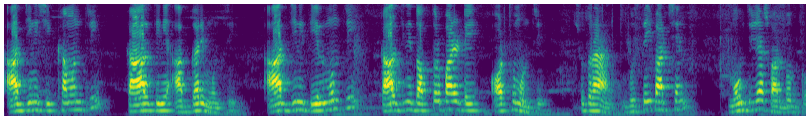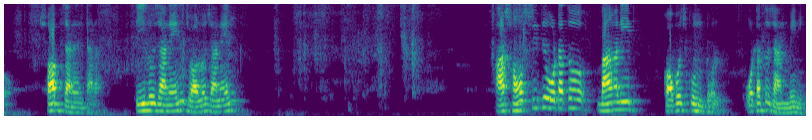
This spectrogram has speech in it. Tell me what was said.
আজ যিনি শিক্ষামন্ত্রী, কাল তিনি আবগারি মন্ত্রী। আজ যিনি তেলমন্ত্রী কাল তিনি দপ্তর পাল্টে অর্থমন্ত্রী। সুতরাং বুঝতেই পারছেন, মন্ত্রীরা সর্বজ্ঞ। সব জানেন তারা। তেলও জানেন, জলও জানেন। আর সংস্কৃতি, ওটা তো বাঙালির কবচ কুণ্ঠল ওটা তো জানবেনই।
